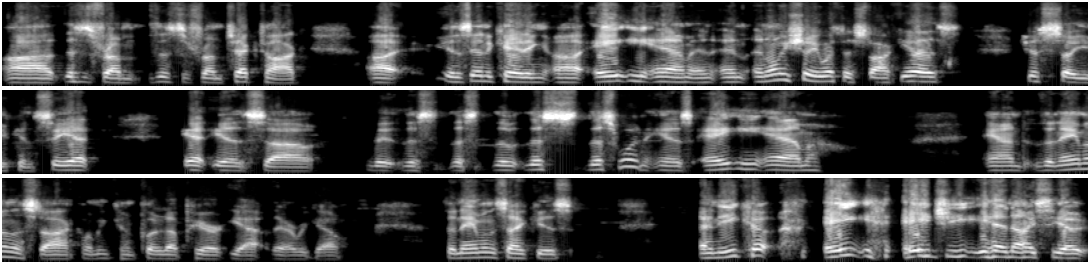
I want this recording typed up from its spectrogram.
Uh, this is from this is from TikTok. Uh, is indicating uh, AEM, and, and and let me show you what this stock is, just so you can see it. It is uh, the, this this the, this this one is AEM, and the name of the stock. Let me can put it up here. Yeah, there we go. The name of the site is Anico A A G N I C O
